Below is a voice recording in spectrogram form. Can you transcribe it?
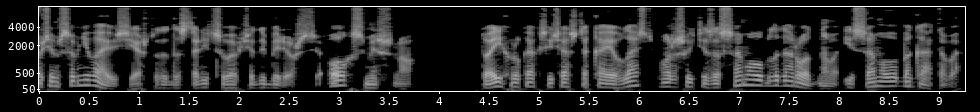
Впрочем, сомневаюсь я, что ты до столицы вообще доберешься. Ох, смешно. В твоих руках сейчас такая власть, можешь выйти за самого благородного и самого богатого.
